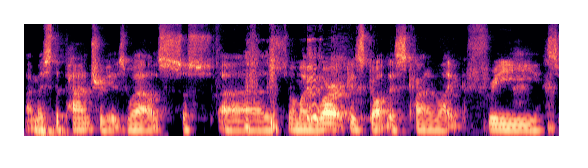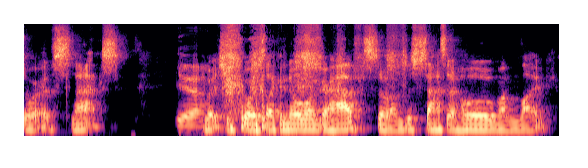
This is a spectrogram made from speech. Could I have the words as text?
I miss the pantry as well. Just uh, so my work has got this kind of like free sort of snacks, yeah. Which of course like I no longer have. So I'm just sat at home. I'm like,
